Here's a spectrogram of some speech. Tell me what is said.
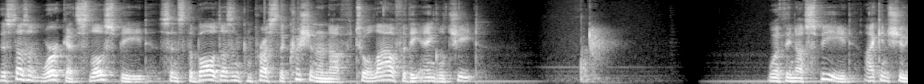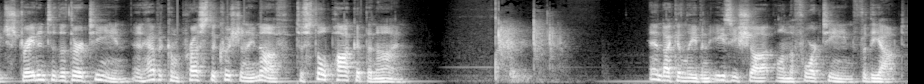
This doesn't work at slow speed since the ball doesn't compress the cushion enough to allow for the angle cheat. With enough speed, I can shoot straight into the 13 and have it compress the cushion enough to still pocket the 9. And I can leave an easy shot on the 14 for the out.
